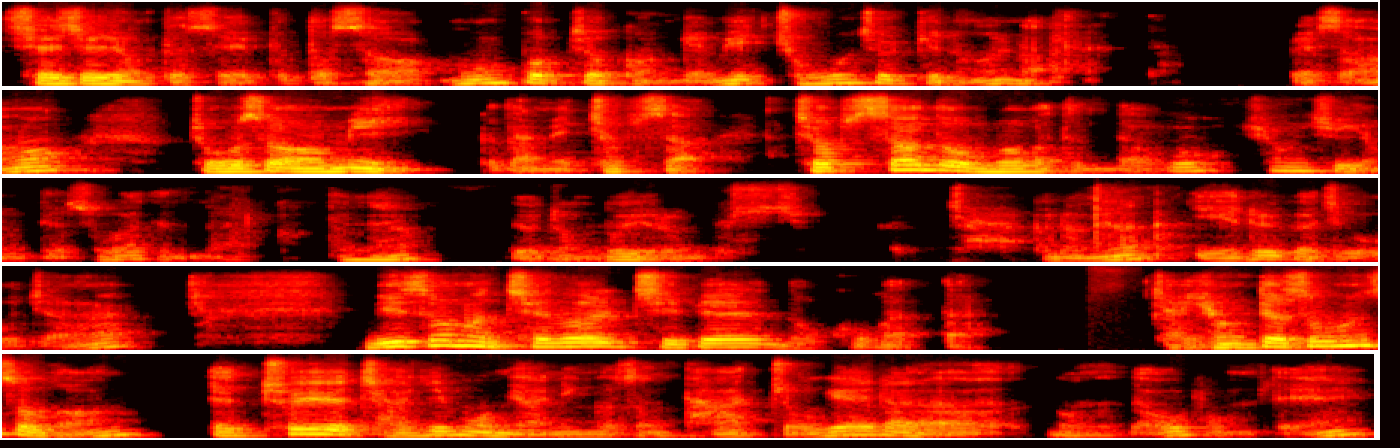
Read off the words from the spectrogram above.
세제 형태소에 붙어서 문법적 관계 및 조어적 기능을 나타낸다. 그래서 조서미, 그 다음에 접사. 접사도 뭐가 된다고? 형식 형태소가 된다는 거. 됐나요? 이 정도 이런 것이죠. 자, 그러면 예를 가지고 오자. 미소는 책을 집에 놓고 갔다. 자, 형태소 분석은 애초에 자기 몸이 아닌 것은 다 쪼개라 놓는다고 보면 돼.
